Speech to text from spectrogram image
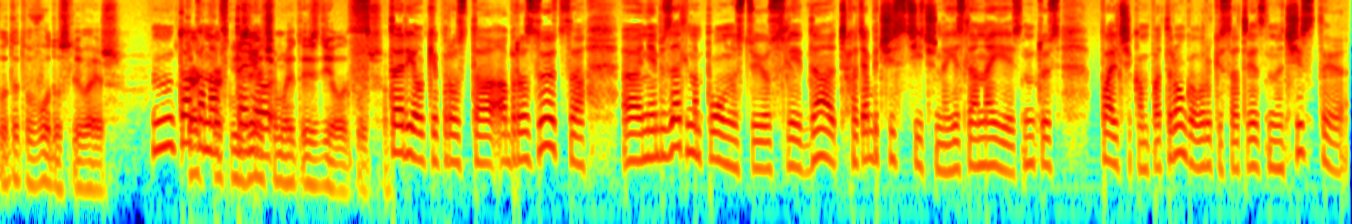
вот эту воду сливаешь? Ну, так как она как в тарел- незрячему это сделать лучше? в тарелке просто образуется. Э, Не обязательно полностью ее слить, да, хотя бы частично, если она есть. Ну, то есть пальчиком потрогал, руки, соответственно, чистые.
